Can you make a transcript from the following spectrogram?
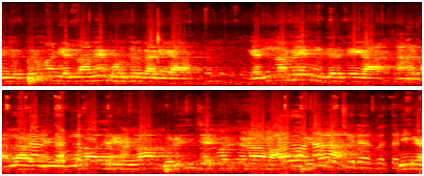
எங்க பெருமான் எல்லாமே கொடுத்திருக்காருயா எல்லாமே எங்களுக்கு இருக்குயா நாங்க நல்லா எல்லாம் பெருஞ்செல்வத்தினா வாழ நீங்க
